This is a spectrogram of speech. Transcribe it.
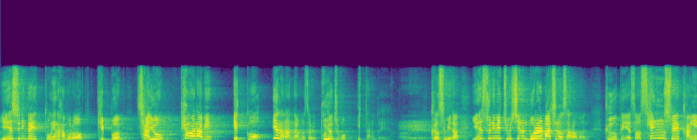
예수님과의 동행함으로 기쁨, 자유, 평안함이 있고 일어난다는 것을 보여주고 있다는 거예요. 그렇습니다. 예수님이 주시는 물을 마시는 사람은 그 배에서 생수의 강이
